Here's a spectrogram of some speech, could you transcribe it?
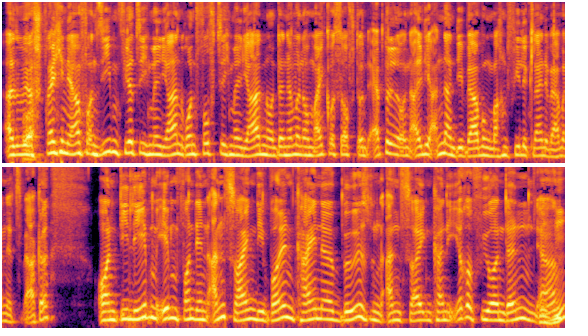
Also wir Boah. sprechen ja von 47 Milliarden, rund 50 Milliarden und dann haben wir noch Microsoft und Apple und all die anderen, die Werbung machen, viele kleine Werbenetzwerke. Und die leben eben von den Anzeigen, die wollen keine bösen Anzeigen, keine irreführenden, ja, mhm.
